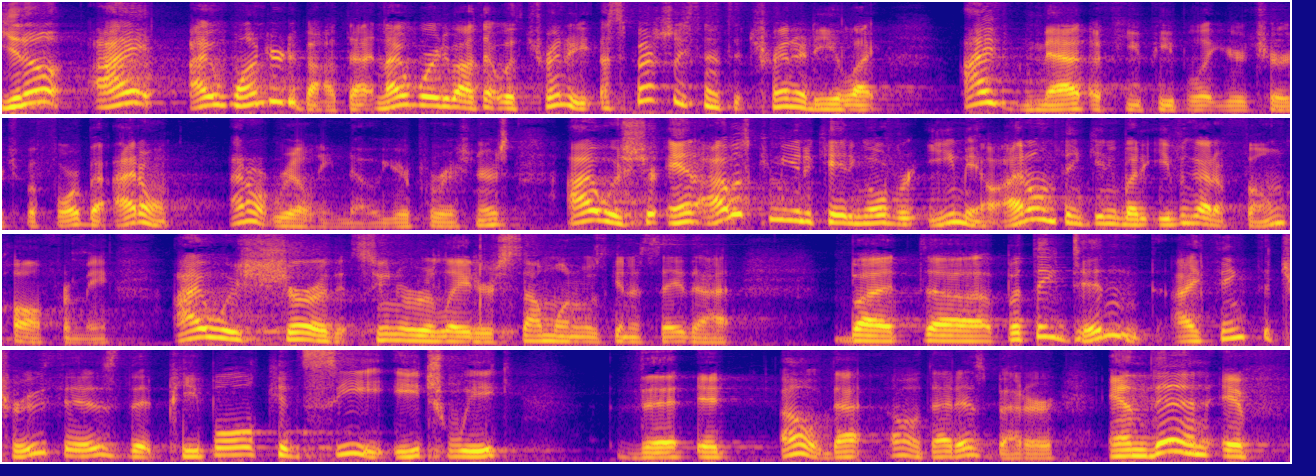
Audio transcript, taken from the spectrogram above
You know, I, I wondered about that, and I worried about that with Trinity, especially since at Trinity, like I've met a few people at your church before, but I don't I don't really know your parishioners. I was sure, and I was communicating over email. I don't think anybody even got a phone call from me. I was sure that sooner or later someone was going to say that, but uh, but they didn't. I think the truth is that people could see each week that it oh that oh that is better, and then if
